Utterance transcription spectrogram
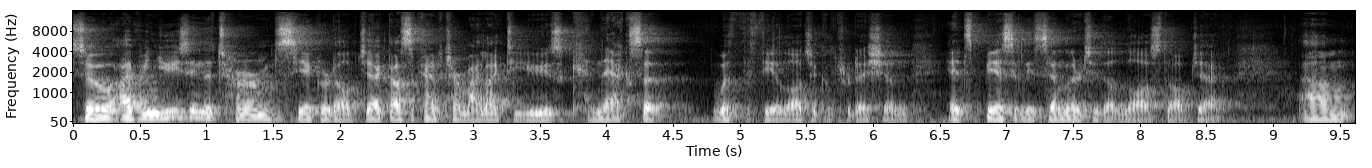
so I've been using the term sacred object. That's the kind of term I like to use. Connects it with the theological tradition. It's basically similar to the lost object. Um,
